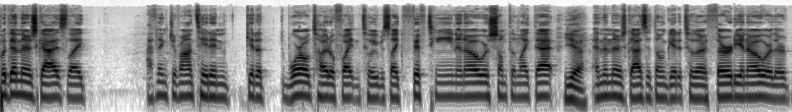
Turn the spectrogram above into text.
But then there's guys like, I think Gervonta didn't get a world title fight until he was like 15 and 0 or something like that. Yeah. And then there's guys that don't get it till they're 30 and 0 or they're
